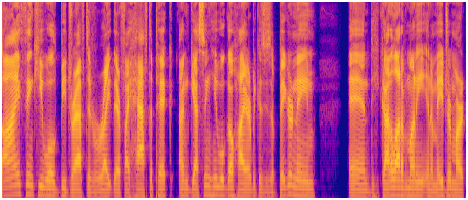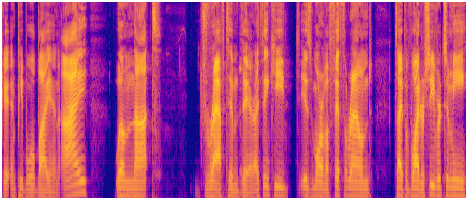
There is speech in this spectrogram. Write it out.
I think he will be drafted right there. If I have to pick, I'm guessing he will go higher because he's a bigger name and he got a lot of money in a major market and people will buy in. I will not draft him there. I think he is more of a fifth round type of wide receiver to me.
